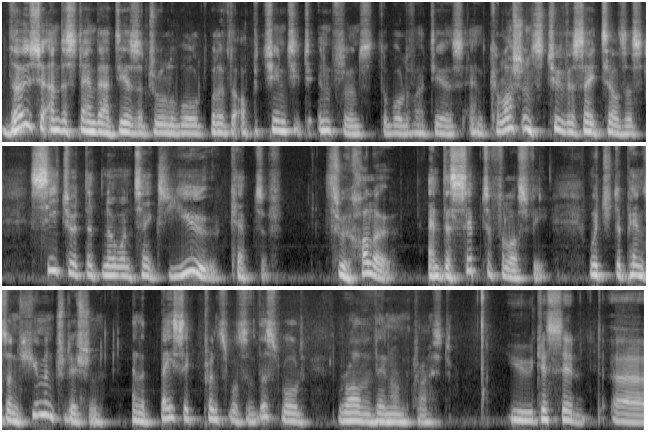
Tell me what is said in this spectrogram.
Those who understand the ideas that rule the world will have the opportunity to influence the world of ideas. And Colossians 2, verse 8 tells us see to it that no one takes you captive through hollow and deceptive philosophy which depends on human tradition and the basic principles of this world rather than on Christ. You just said uh,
